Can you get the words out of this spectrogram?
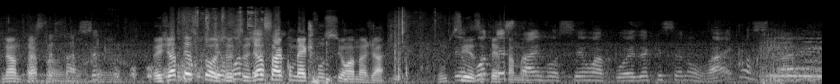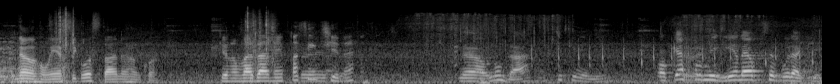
Não, não testa não. Ele já testou, Eu você já testar. sabe como é que funciona já. Não Eu precisa vou testar testar em você uma coisa que você não vai gostar. Não, ruim é se gostar, né, Rancor? Porque não vai dar nem pra sentir, né? Não, não dá. É pequenininho. Qualquer formiguinha leva pra você por aqui.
